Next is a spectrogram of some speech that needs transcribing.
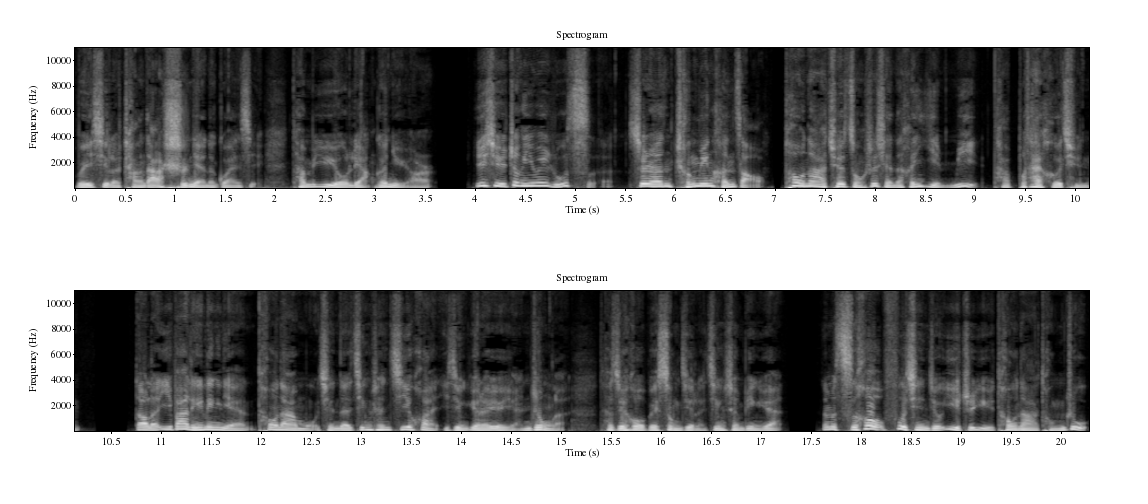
维系了长达十年的关系，他们育有两个女儿。也许正因为如此，虽然成名很早。透纳却总是显得很隐秘，他不太合群。到了1800年，透纳母亲的精神疾患已经越来越严重了，他最后被送进了精神病院。那么此后，父亲就一直与透纳同住，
